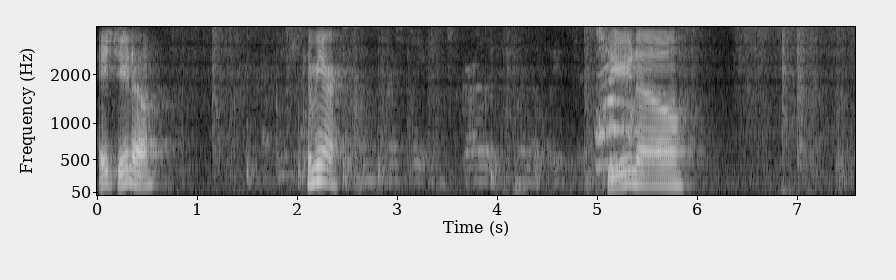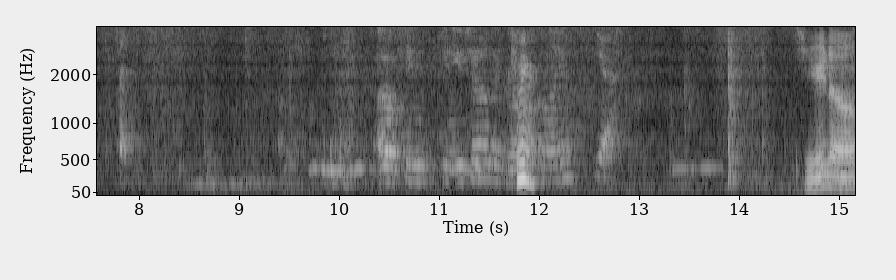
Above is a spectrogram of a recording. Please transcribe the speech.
Hey Juno, come here. Parsley and garlic for the oyster. Juno. Oh, can, can you turn on the grill Come here. line? Yes. Juno.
